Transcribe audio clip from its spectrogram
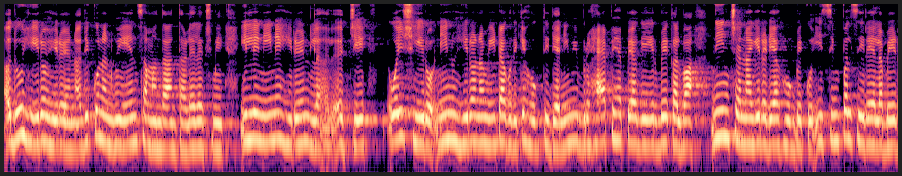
ಅದು ಹೀರೋ, ಹೀರೋಯಿನ್, ಅದಕ್ಕೂ ನನಗೂ ಏನು ಸಂಬಂಧ? ಅಂತಾಳೆ ಲಕ್ಷ್ಮಿ, ಇಲ್ಲಿ ನೀನೇ ಹೀರೋಯಿನ್ ಹಚ್ಚಿ ವೈಶ್ ಹೀರೋ, ನೀನು ಹೀರೋನ ಮೀಟ್ ಆಗೋದಕ್ಕೆ ಹೋಗ್ತಿದ್ಯಾ? ನೀವಿಬ್ಬರು ಹ್ಯಾಪಿ ಹ್ಯಾಪಿಯಾಗಿ ಇರಬೇಕಲ್ವಾ? ನೀನು ಚೆನ್ನಾಗಿ ರೆಡಿಯಾಗಿ ಹೋಗಬೇಕು. ಈ ಸಿಂಪಲ್ ಸೀರೆ ಎಲ್ಲ ಬೇಡ.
